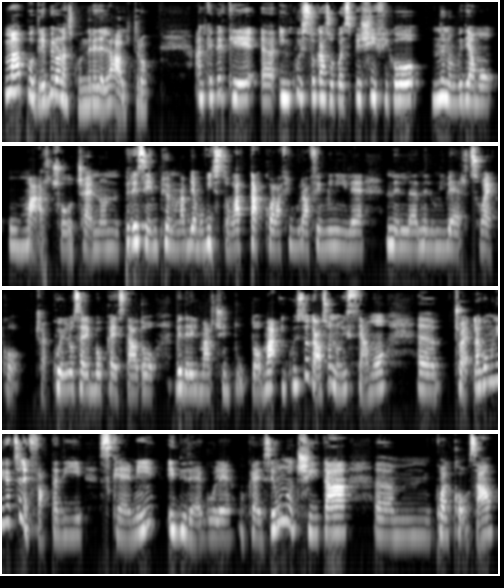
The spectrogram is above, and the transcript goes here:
ma potrebbero nascondere dell'altro. Anche perché eh, in questo caso poi specifico noi non vediamo un marcio, cioè non, per esempio non abbiamo visto l'attacco alla figura femminile nel, nell'universo, ecco, cioè quello sarebbe ok stato vedere il marcio in tutto, ma in questo caso noi stiamo, eh, cioè la comunicazione è fatta di schemi e di regole, ok? Se uno cita um, qualcosa,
